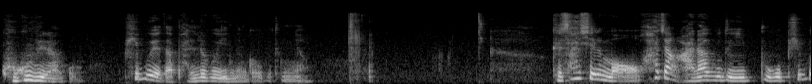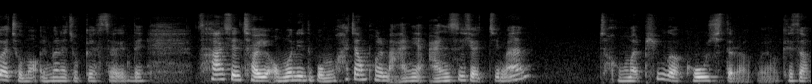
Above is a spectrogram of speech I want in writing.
고급이라고 피부에다 바르고 있는 거거든요. 그 사실 뭐 화장 안 하고도 이쁘고 피부가 좋으면 얼마나 좋겠어요. 근데 사실 저희 어머니도 보면 화장품을 많이 안 쓰셨지만 정말 피부가 고우시더라고요. 그래서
